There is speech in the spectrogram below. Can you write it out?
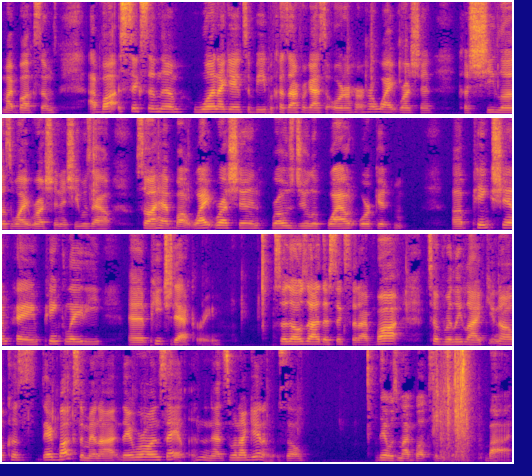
my Buxoms. I bought six of them. One I gave to B because I forgot to order her her White Russian because she loves White Russian and she was out. So I have bought White Russian, Rose Julep, Wild Orchid, uh, Pink Champagne, Pink Lady, and Peach Daiquiri. So those are the six that I bought to really like, you know, because they're Buxom and I, they were on sale and that's when I get them. So there was my Buxom buy.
